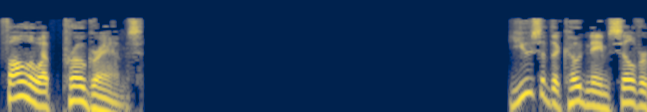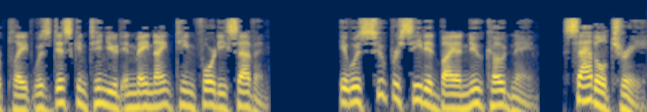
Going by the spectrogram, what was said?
Follow-up programs Use of the codename Silverplate was discontinued in May 1947. It was superseded by a new codename, Saddletree,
